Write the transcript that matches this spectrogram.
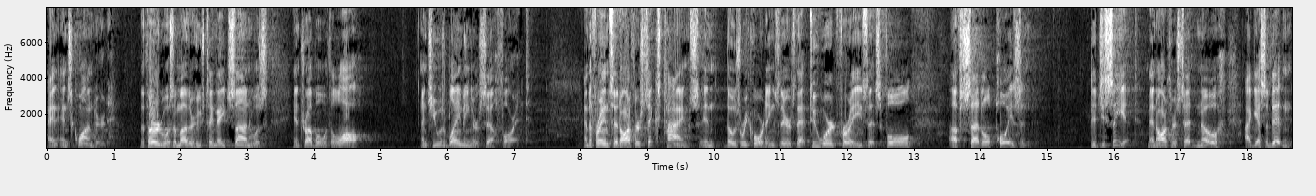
and, and squandered. The third was a mother whose teenage son was in trouble with the law, and she was blaming herself for it. And the friend said, Arthur, six times in those recordings, there's that two word phrase that's full of subtle poison. Did you see it? And Arthur said, No, I guess I didn't.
